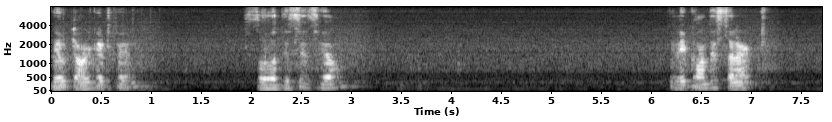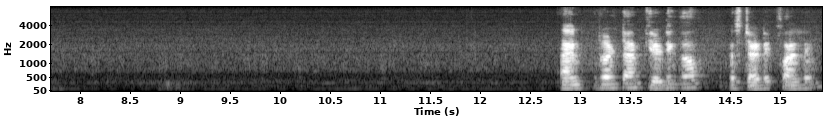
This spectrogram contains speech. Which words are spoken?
new target field so this is here. Click on the select. And runtime creating a static file name.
